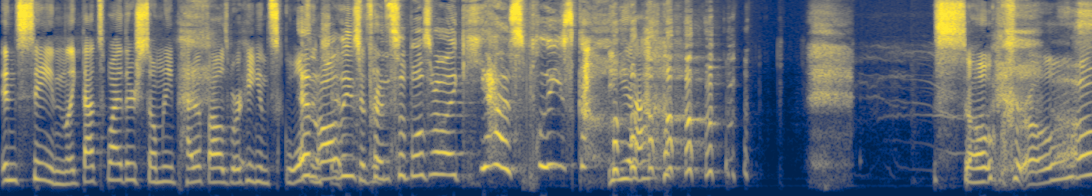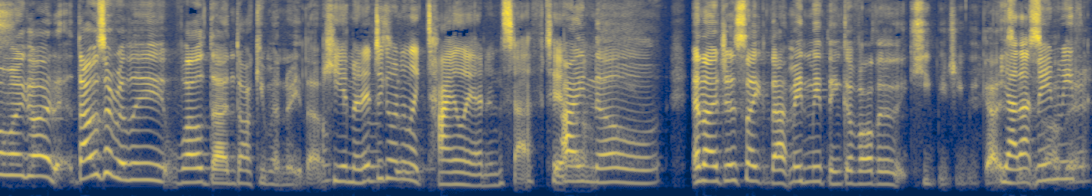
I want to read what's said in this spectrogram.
insane. Like that's why there's so many pedophiles working in schools and and, all shit, these principals were like, "Yes, please go." Yeah. so gross. oh my god, that was a really well done documentary, though. He admitted to going to like Thailand and stuff too. I know, and I just like that made me think of all the heebie-jeebie guys. Yeah, that made me there.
